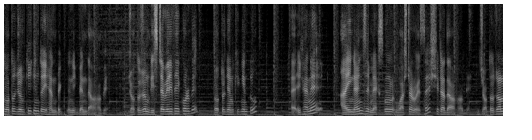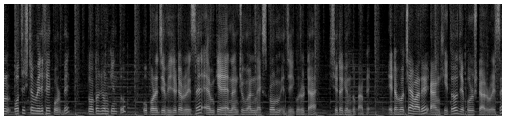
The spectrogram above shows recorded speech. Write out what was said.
ততজনকে কিন্তু এই হ্যান্ডব্যাগ নিকব্যান্ড দেওয়া হবে। যতজন বিশটা ভেরিফাই করবে, ততজনকে কিন্তু এখানে আই নাইন যে ম্যাক্সিমাম ওয়াশটা রয়েছে, সেটা দেওয়া হবে। যতজন পঁচিশটা ভেরিফাই করবে, ততজন কিন্তু উপরে যে ভিডিওটা রয়েছে M K ninety one max প্রোম যে গরুটা, সেটা কিন্তু পাবে। এটা হচ্ছে আমাদের কাঙ্ক্ষিত যে পুরস্কার রয়েছে,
